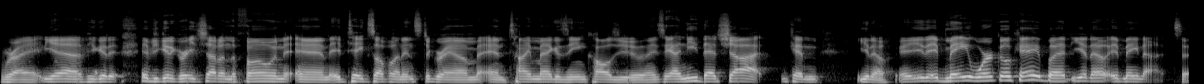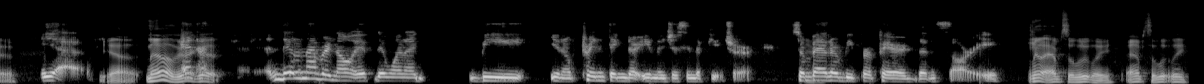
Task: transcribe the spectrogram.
Right. Yeah. If you get it, if you get a great shot on the phone and it takes off on Instagram, and Time Magazine calls you and they say, "I need that shot," can you know? It, it may work okay, but you know, it may not. So yeah. Yeah. No. Very and good. I, they'll never know if they want to be, you know, printing their images in the future. So yeah. better be prepared than sorry. No, absolutely, absolutely.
